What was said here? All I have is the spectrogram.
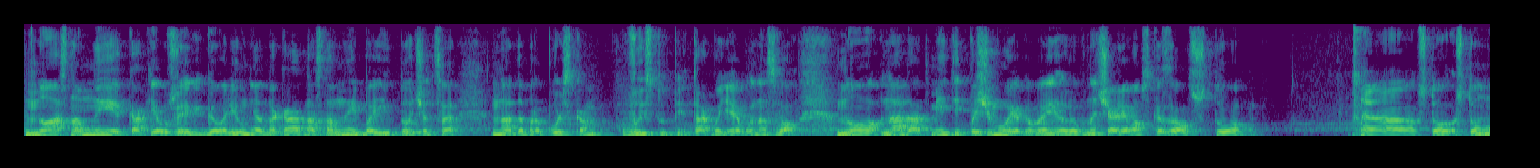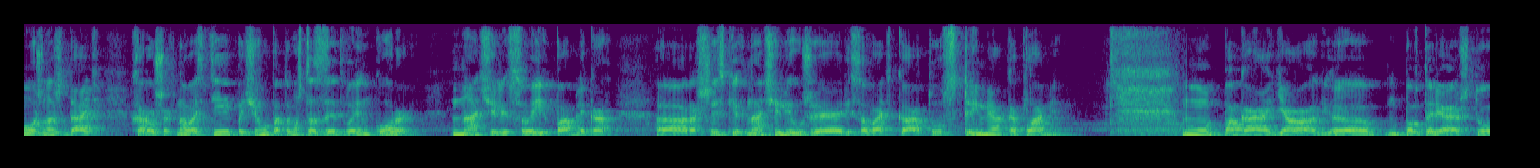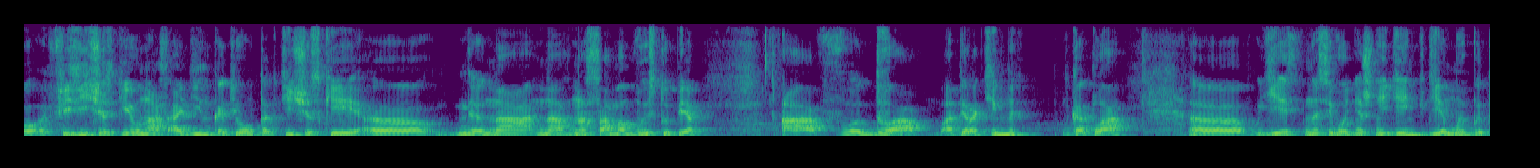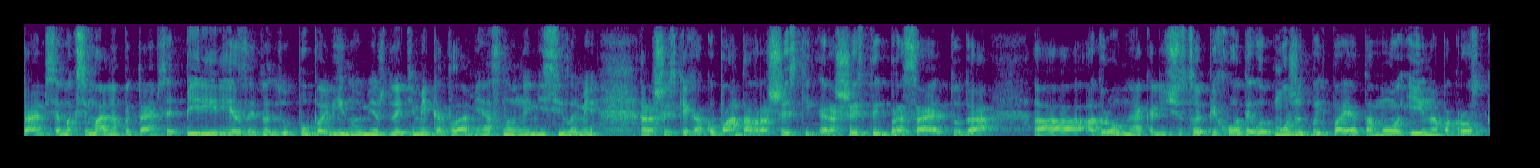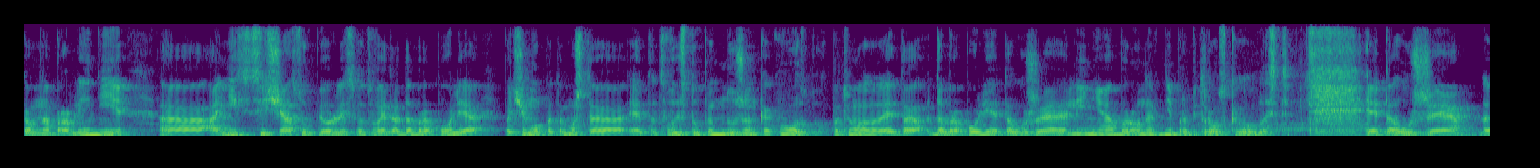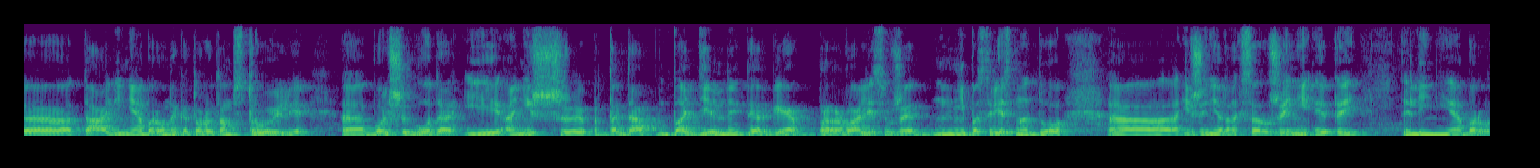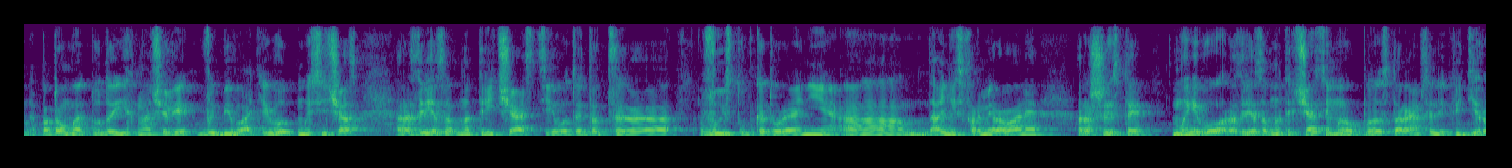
но основные, как я уже говорил неоднократно, основные бои точатся на Добропольском выступе, так бы я его назвал. Но надо отметить, почему я говорил, вначале вам сказал, что э, что, что можно ждать хороших новостей. Почему? Потому что Z-военкоры начали в своих пабликах э, российских начали уже рисовать карту с тремя котлами. Ну, вот. Пока я э, повторяю, что физически у нас один котел, тактический э, на, на, на самом выступе, а в два оперативных котла есть на сегодняшний день, где мы пытаемся, максимально пытаемся перерезать эту пуповину между этими котлами и основными силами российских оккупантов. Расисты бросают туда огромное количество пехоты. Вот может быть поэтому и на Покровском направлении а, они сейчас уперлись вот в это Доброполье. Почему? Потому что этот выступ им нужен как воздух. Потому это Доброполье это уже линия обороны в Днепропетровской области. Это уже э, та линия обороны, которую там строили э, больше года, и они ж э, тогда отдельные ДРГ прорвались уже непосредственно до э, инженерных сооружений этой линии обороны. Потом мы оттуда их начали выбивать. И вот мы сейчас, разрезав на три части вот этот э, выступ, который они, э, они сформировали, расисты, мы его, разрезав на три части, мы его стараемся ликвидировать.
